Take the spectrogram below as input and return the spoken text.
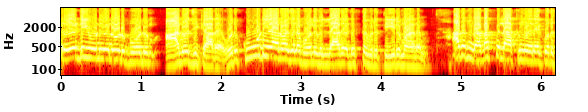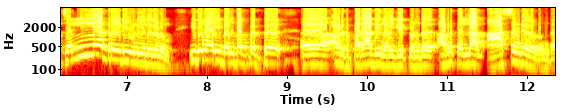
ട്രേഡ് യൂണിയനോട് പോലും ആലോചിക്കാതെ ഒരു കൂടിയാലോചന പോലും ഇല്ലാതെ എടുത്ത ഒരു തീരുമാനം. അത് നടപ്പിലാക്കുന്നതിനെക്കുറിച്ച് എല്ലാ ട്രേഡ് യൂണിയനുകളും ഇതുമായി ബന്ധപ്പെട്ട് അവർക്ക് പരാതി നൽകിയിട്ടുണ്ട്. അവർക്കെല്ലാം ആശങ്കകളുണ്ട്.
